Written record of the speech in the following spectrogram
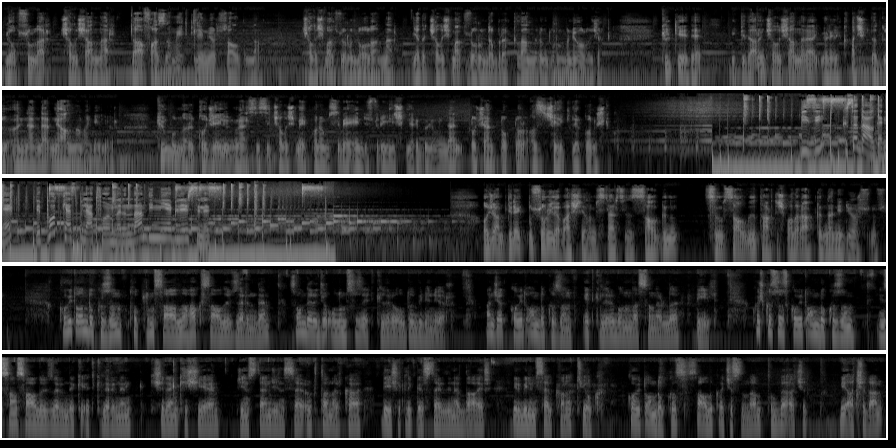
Yoksullar, çalışanlar daha fazla mı etkileniyor salgından? Çalışmak zorunda olanlar ya da çalışmak zorunda bırakılanların durumu ne olacak? Türkiye'de iktidarın çalışanlara yönelik açıkladığı önlemler ne anlama geliyor? Tüm bunları Kocaeli Üniversitesi Çalışma Ekonomisi ve Endüstri İlişkileri bölümünden doçent doktor Aziz Çelik ile konuştuk. Bizi Kısa Dalga Net ve podcast platformlarından dinleyebilirsiniz. Hocam direkt bu soruyla başlayalım isterseniz. Salgının sınıfsallığı tartışmaları hakkında ne diyorsunuz? Covid-19'un toplum sağlığı, halk sağlığı üzerinde son derece olumsuz etkileri olduğu biliniyor. Ancak Covid-19'un etkileri bununla sınırlı değil. Kuşkusuz Covid-19'un insan sağlığı üzerindeki etkilerinin kişiden kişiye, cinsten cinse, ırktan ırka değişiklik gösterdiğine dair bir bilimsel kanıt yok. Covid-19 sağlık açısından, tıbbi açı, bir açıdan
